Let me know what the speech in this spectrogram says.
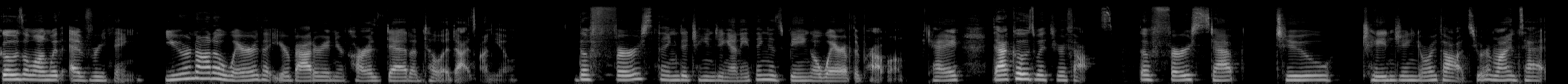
goes along with everything. You're not aware that your battery in your car is dead until it dies on you. The first thing to changing anything is being aware of the problem. Okay. That goes with your thoughts. The first step to changing your thoughts, your mindset,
